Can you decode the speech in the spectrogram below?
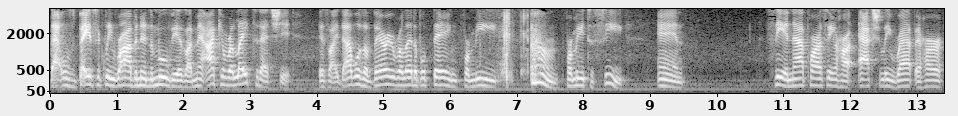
That was basically Robin in the movie. It's like man I can relate to that shit. It's like that was a very relatable thing for me for me to see. And seeing that part, seeing her actually rap and her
